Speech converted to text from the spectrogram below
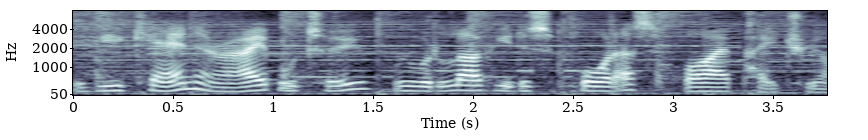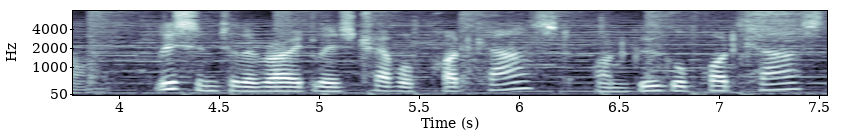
If you can and are able to, we would love you to support us via Patreon. Listen to the Road Less Travel podcast on Google Podcast,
